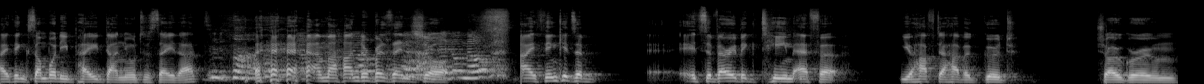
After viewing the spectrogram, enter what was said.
I think somebody paid Daniel to say that. I'm hundred percent sure. I don't know. I think it's a it's a very big team effort. You have to have a good showgroom,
